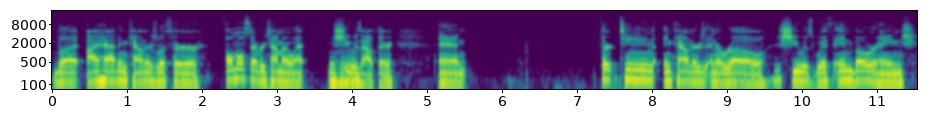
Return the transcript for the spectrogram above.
but I had encounters with her almost every time I went. She was out there, and thirteen encounters in a row. She was within bow range,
